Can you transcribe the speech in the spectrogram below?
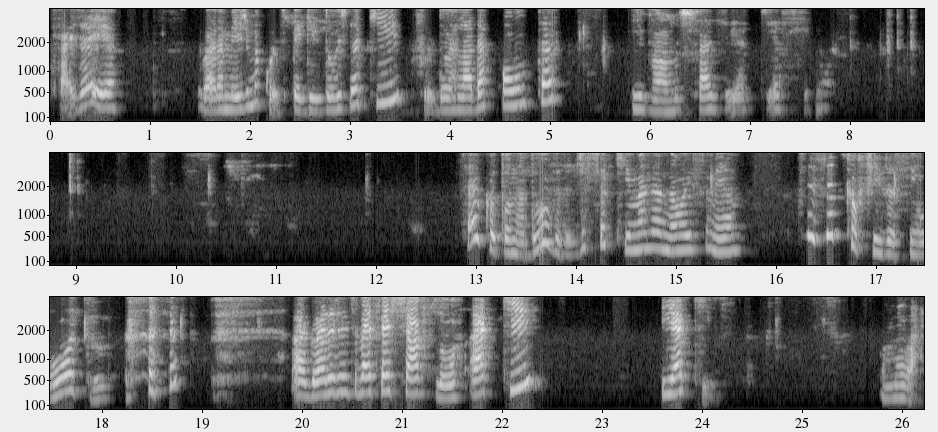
faz aí. Agora a mesma coisa. Peguei dois daqui, fui dois lá da ponta e vamos fazer aqui assim. Sabe o que eu estou na dúvida? Disso aqui, mas não é, não, é isso mesmo. Falei, sempre que eu fiz assim outro, Agora a gente vai fechar a flor aqui e aqui. Vamos lá.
